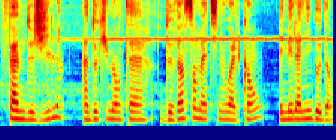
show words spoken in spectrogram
Femme de Gilles, un documentaire de Vincent Matine Walcan et Mélanie Godin.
